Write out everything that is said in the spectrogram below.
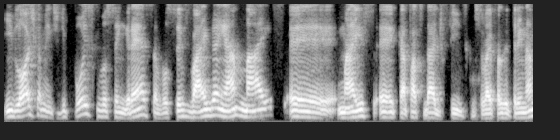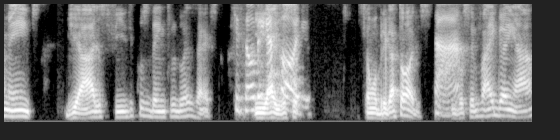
e logicamente, depois que você ingressa, você vai ganhar mais, é, mais é, capacidade física, você vai fazer treinamentos diários físicos dentro do Exército. Que são obrigatórios. Você, são obrigatórios. Tá. E você vai ganhar,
